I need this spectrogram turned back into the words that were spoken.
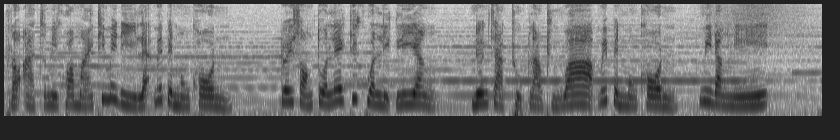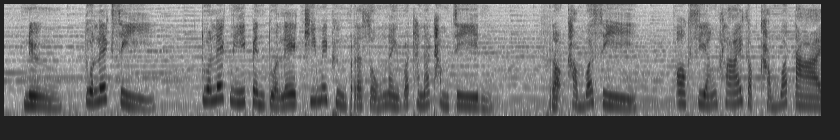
เพราะอาจจะมีความหมายที่ไม่ดีและไม่เป็นมงคล โดยสองตัวเลขที่ควรหลีกเลี่ยง เนื่องจากถูกกล่าวถึงว่าไม่เป็นมงคล มีดังนี้ 1. ตัวเลข 4 ตัวเลขนี้เป็นตัวเลขที่ไม่พึงประสงค์ในวัฒนธรรมจีน เพราะคำว่า 4 ออกเสียงคล้ายกับคำว่าตาย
